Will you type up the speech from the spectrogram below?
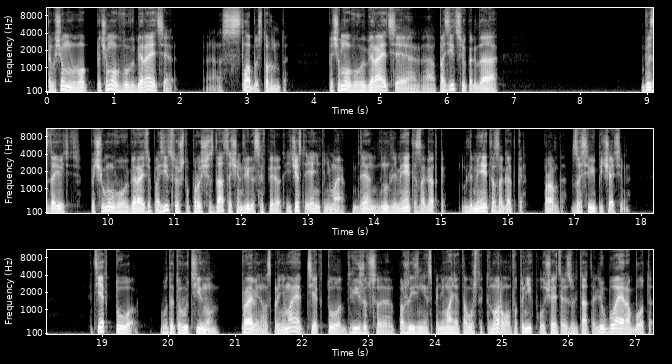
Так почему, почему вы выбираете э, слабую сторону-то? Почему вы выбираете э, позицию, когда вы сдаетесь. Почему вы выбираете позицию, что проще сдаться, чем двигаться вперед? И честно, я не понимаю. Для, ну, для меня это загадка. Для меня это загадка. Правда. За семи печатями. Те, кто вот эту рутину правильно воспринимает, те, кто движутся по жизни с пониманием того, что это норма, вот у них получается результаты. Любая работа,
